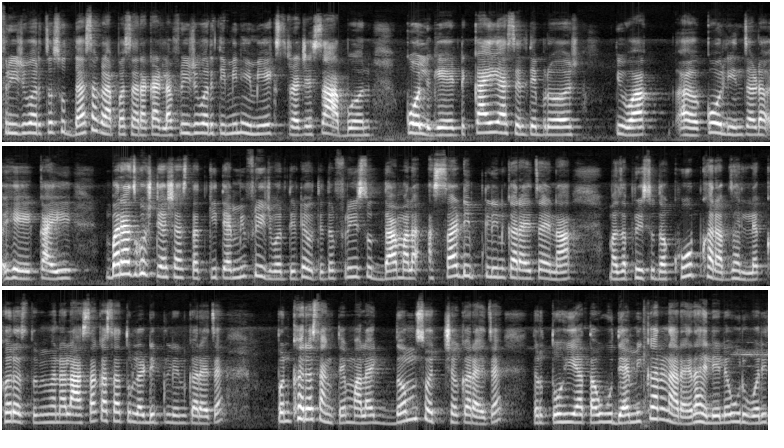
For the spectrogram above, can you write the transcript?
फ्रीजवरचं सुद्धा सगळा पसारा काढला. फ्रीजवरती मी नेहमी एक्स्ट्राचे साबण कोलगेट काही असेल ते ब्रश किंवा कोलींचा ड हे काही बऱ्याच गोष्टी अशा असतात की त्या मी फ्रीजवरती ठेवते. तर फ्रीजसुद्धा मला असा डीप क्लीन करायचा आहे ना माझा फ्रीजसुद्धा खूप खराब झालेला आहे. खरंच तुम्ही म्हणाला असा कसा तुला डीप क्लीन करायचा आहे? पण खरं सांगते मला एकदम स्वच्छ करायचा आहे. तर तोही आता उद्या मी करणार आहे. राहिलेलं उर्वरित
